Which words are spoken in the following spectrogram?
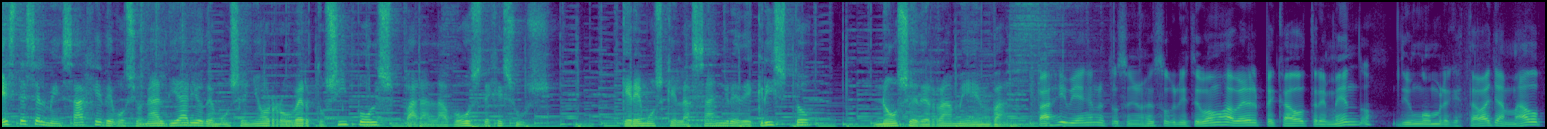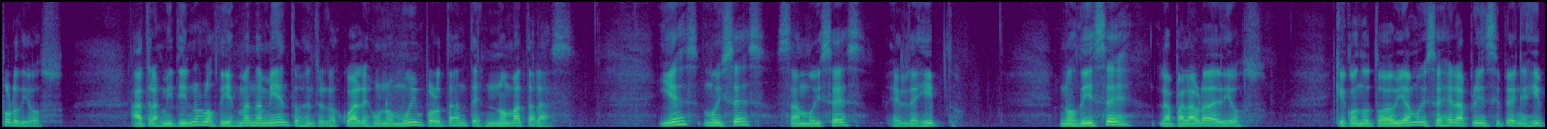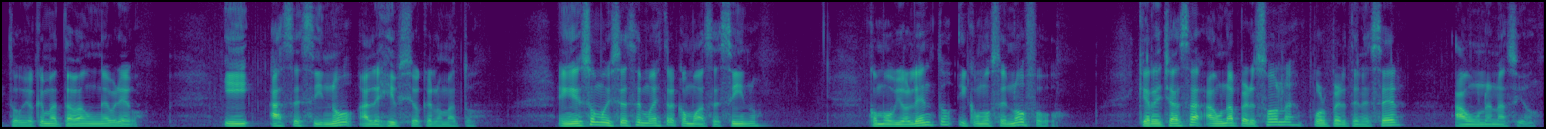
Este es el mensaje devocional diario de Monseñor Roberto Sipols para la voz de Jesús. Queremos que la sangre de Cristo no se derrame en vano. Paz y bien en nuestro Señor Jesucristo. Y vamos a ver el pecado tremendo de un hombre que estaba llamado por Dios a transmitirnos los diez mandamientos, entre los cuales uno muy importante es no matarás. Y es Moisés, San Moisés, el de Egipto. Nos dice la palabra de Dios que cuando todavía Moisés era príncipe en Egipto, vio que mataban a un hebreo y asesinó al egipcio que lo mató. En eso Moisés se muestra como asesino, como violento y como xenófobo, que rechaza a una persona por pertenecer a una nación.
